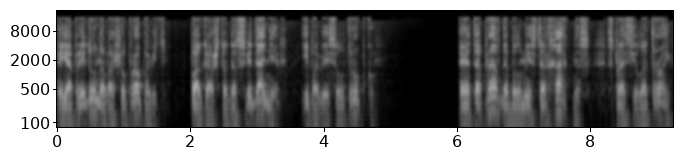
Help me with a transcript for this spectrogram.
я приду на вашу проповедь. «Пока что до свидания», и повесил трубку. «Это правда был мистер Харкнес?» — спросила Трой.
